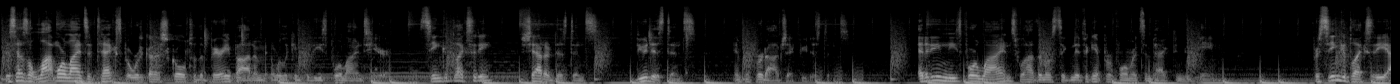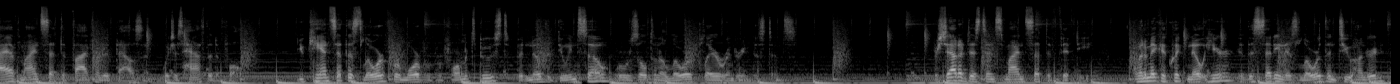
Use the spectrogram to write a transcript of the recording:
This has a lot more lines of text, but we're going to scroll to the very bottom and we're looking for these four lines here. Scene complexity, shadow distance, view distance, and preferred object view distance. Editing these four lines will have the most significant performance impact in your game. For scene complexity, I have mine set to 500,000, which is half the default. You can set this lower for more of a performance boost, but know that doing so will result in a lower player rendering distance. For shadow distance, mine's set to 50, I'm to make a quick note here. If this setting is lower than 200,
